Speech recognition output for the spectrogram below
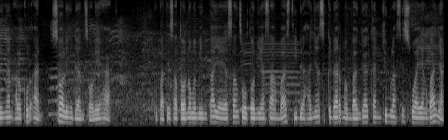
dengan Al-Quran, soleh dan soleha. Bupati Satono meminta Yayasan Sultonia Sambas tidak hanya sekedar membanggakan jumlah siswa yang banyak,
